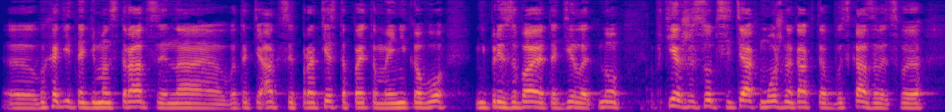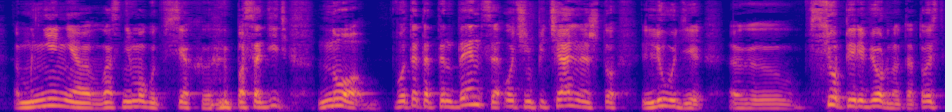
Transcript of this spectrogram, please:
э, выходить на демонстрации, на вот эти акции протеста, поэтому я никого не призываю это делать. Но в тех же соцсетях можно как-то высказывать свое мнение, вас не могут всех посадить, но вот эта тенденция очень печальная, что люди, э, все перевернуто, то есть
